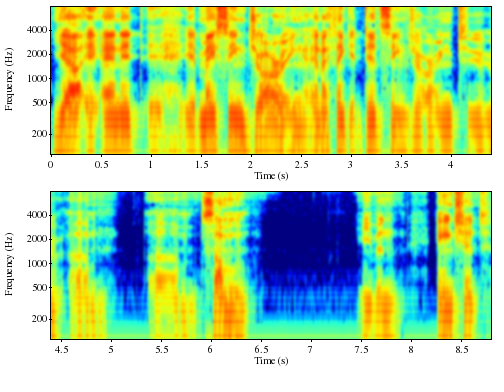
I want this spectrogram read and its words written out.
Yeah, and it it may seem jarring, and I think it did seem jarring to um, um, some even ancient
